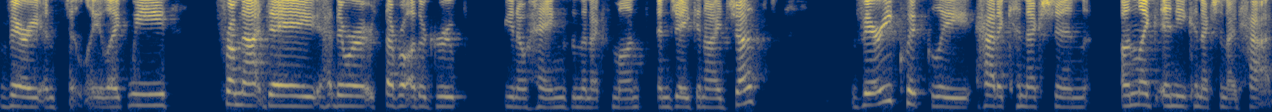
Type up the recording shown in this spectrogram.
very instantly. Like, we, from that day, there were several other group, you know, hangs in the next month. And Jake and I just very quickly had a connection unlike any connection I'd had.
